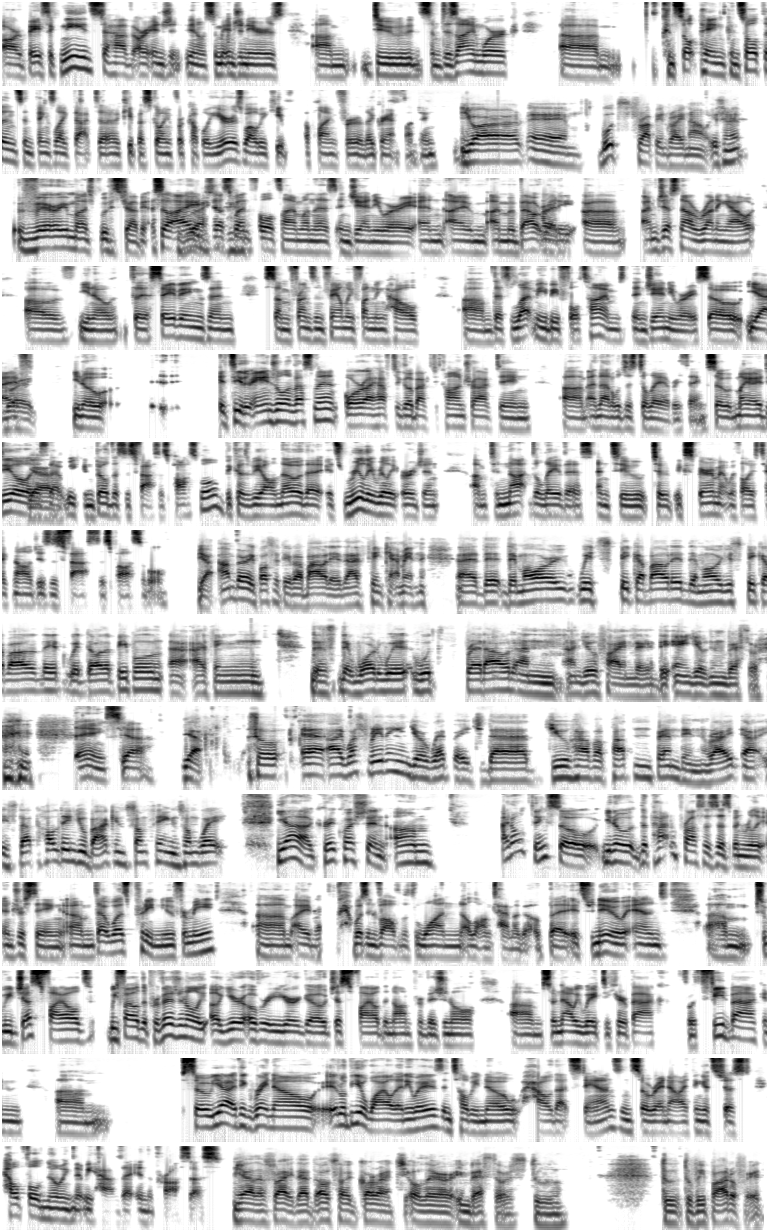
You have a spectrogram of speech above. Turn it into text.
our basic needs to have our engine, you know, some engineers um, do some design work, um, consult paying consultants and things like that to keep us going for a couple of years while we keep applying for the grant funding. You are um, bootstrapping right now, isn't it? Very much bootstrapping. So I right. just went full time on this in January, and I'm I'm about right. ready. Uh, I'm just now running out of you know the savings and some friends and family funding help um, that's let me be full time in January. So yeah, right. if, you know, it's either angel investment or I have to go back to contracting. Um, and that'll just delay everything. So my ideal yeah. is that we can build this as fast as possible because we all know that it's really, really urgent. um, to not delay this and to to experiment with all these technologies as fast as possible. Yeah, I'm very positive about it. I think, I mean, uh, the the more we speak about it, the more you speak about it with other people, uh, I think this, the word will, would spread out and and you'll find the, the angel investor. Thanks. Yeah. Yeah. So uh, I was reading in your webpage that you have a patent pending, right? Uh, is that holding you back in something, in some way? Yeah, great question. Um, I don't think so. You know, the patent process has been really interesting. Um, that was pretty new for me. Um, I was involved with one a long time ago, but it's new. And um, so we just filed, we filed the provisional a year over a year ago, just filed the non provisional. Um, so now we wait to hear back with feedback and um, so yeah, I think right now it'll be a while anyways until we know how that stands. And so right now I think it's just helpful knowing that we have that in the process. Yeah, that's right. That also encourage other investors to to to be part of it.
